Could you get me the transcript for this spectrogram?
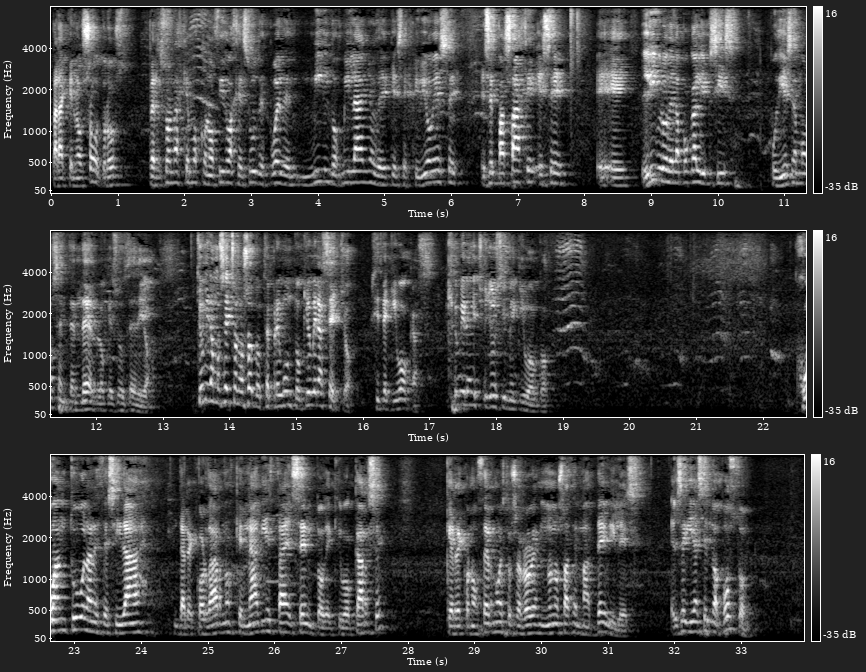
Para que nosotros, personas que hemos conocido a Jesús después de mil, dos mil años de que se escribió ese ese pasaje, ese eh, eh, libro del Apocalipsis, pudiésemos entender lo que sucedió. ¿Qué hubiéramos hecho nosotros? Te pregunto, ¿qué hubieras hecho si te equivocas? ¿Qué hubiera hecho yo si me equivoco? Juan tuvo la necesidad de recordarnos que nadie está exento de equivocarse, que reconocer nuestros errores no nos hace más débiles. Él seguía siendo apóstol,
